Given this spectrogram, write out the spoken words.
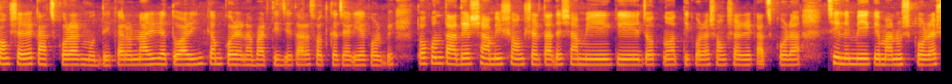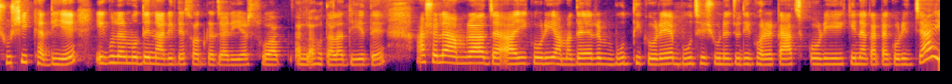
সংসারের কাজ করার মধ্যে। কারণ নারীরা তো আর ইনকাম করে না বাড়তি যে তারা সদকা জারিয়া করবে। তখন তাদের স্বামীর সংসার, তাদের স্বামীকে যত্ন আত্তি করা, সংসারের কাজ করা ছেলে মেয়েকে মানুষ করা, সুশিক্ষা দিয়ে এগুলার মধ্যে নারীদের সদকা জারিয়ার সোয়াব আল্লাহ তালা দিয়ে দেয়। আসলে আমরা যাই করি, আমাদের বুদ্ধি করে, বুঝে শুনে যদি ঘরের কাজ করি, কেনাকাটা করি, যাই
